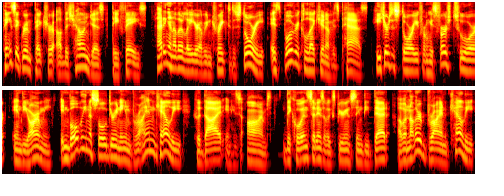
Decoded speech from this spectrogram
paints a grim picture of the challenges they face. Adding another layer of intrigue to the story is Boyd's recollection of his past. He shares a story from his first tour in the army, involving a soldier named Brian Kelly who died in his arms. The coincidence of experiencing the death of another Brian Kelly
